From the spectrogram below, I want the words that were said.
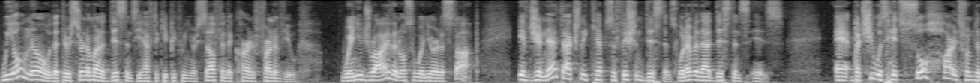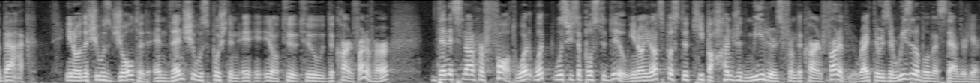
We all know that there's a certain amount of distance you have to keep between yourself and the car in front of you when you drive and also when you're at a stop. If Jeanette actually kept sufficient distance, whatever that distance is, uh, but she was hit so hard from the back, you know, that she was jolted and then she was pushed in, in you know, to, to the car in front of her, then it's not her fault. What what was she supposed to do? You know, you're not supposed to keep a hundred meters from the car in front of you, right? There is a reasonableness standard here.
